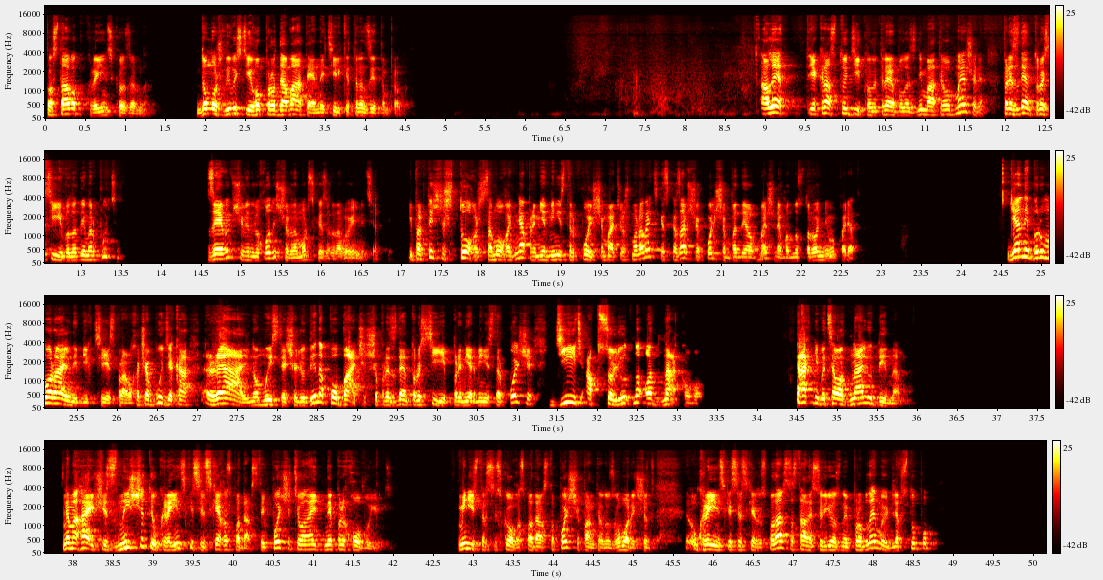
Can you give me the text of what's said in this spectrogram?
поставок українського зерна, до можливості його продавати, а не тільки транзитом проводити. Але якраз тоді, коли треба було знімати обмеження, президент Росії Володимир Путін заявив, що він виходить з Чорноморської зернової ініціативи. І практично ж того ж самого дня прем'єр-міністр Польщі Матіош Моровецький сказав, що Польща введе обмеження в односторонньому порядку. Я не беру моральний бік цієї справи, хоча будь-яка реально мисляча людина побачить, що президент Росії, прем'єр-міністр Польщі діють абсолютно однаково. Так, ніби це одна людина, намагаючись знищити українське сільське господарство. І в Польщі цього навіть не приховують. Міністр сільського господарства Польщі пан Телус говорить, що українське сільське господарство стане серйозною проблемою для вступу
